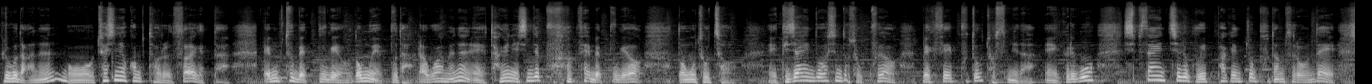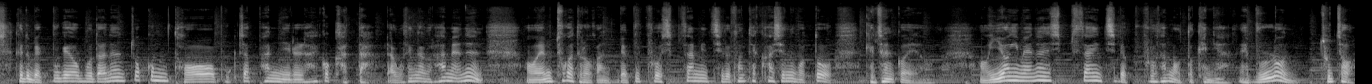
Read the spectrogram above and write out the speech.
그리고 나는 뭐 최신형 컴퓨터를 써야겠다. M2 맥북 에어 너무 예쁘다 라고 하면은 예, 당연히 신제품 새 맥북 에어 너무 좋죠. 예, 디자인도 훨씬 더 좋고요. 맥세이프도 좋습니다. 예, 그리고 14인치를 구입하기엔 좀 부담스러운데 그래도 맥북 에어보다는 조금 더 복잡한 일을 할 것 같다 라고 생각을 하면은 어, M2가 들어간 맥북 프로 13인치를 선택하시는 것도 괜찮을 거예요. 어, 이왕이면은 14인치 맥북 프로 사면 어떻겠냐? 네, 물론 좋죠.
